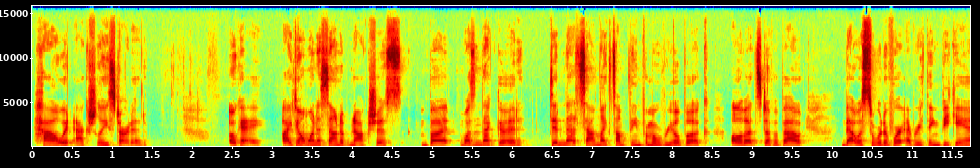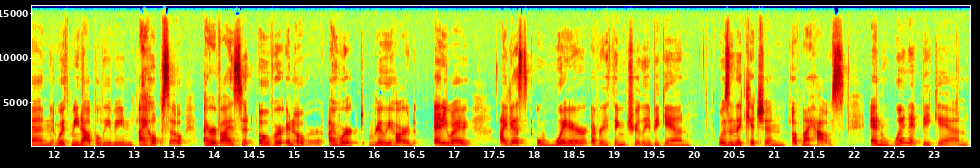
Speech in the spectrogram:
How It Actually Started. Okay, I don't want to sound obnoxious, but wasn't that good? Didn't that sound like something from a real book? All that stuff about that was sort of where everything began with me not believing. I hope so. I revised it over and over. I worked really hard. Anyway, I guess where everything truly began was in the kitchen of my house. And when it began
